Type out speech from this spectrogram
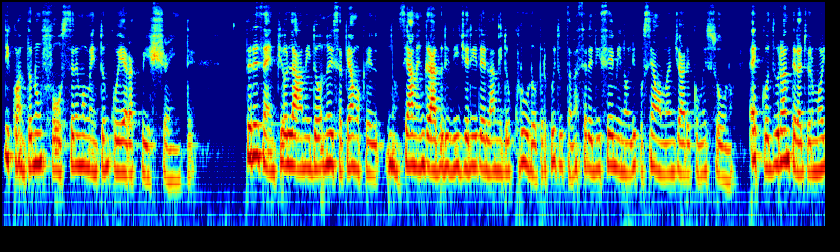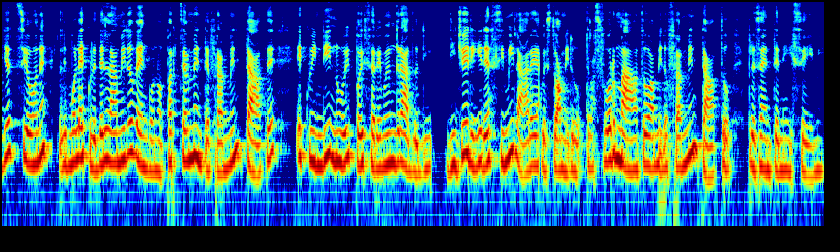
di quanto non fosse nel momento in cui era quiescente. Per esempio, l'amido, noi sappiamo che non siamo in grado di digerire l'amido crudo, per cui tutta una serie di semi non li possiamo mangiare come sono. Ecco, durante la germogliazione le molecole dell'amido vengono parzialmente frammentate e quindi noi poi saremo in grado di digerire e assimilare questo amido trasformato, amido frammentato presente nei semi.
